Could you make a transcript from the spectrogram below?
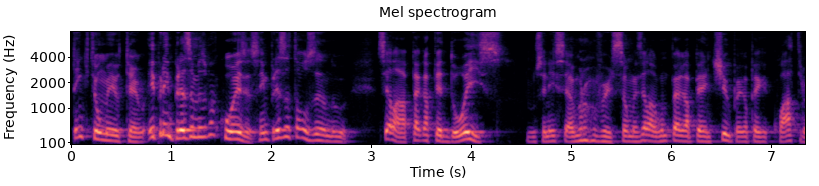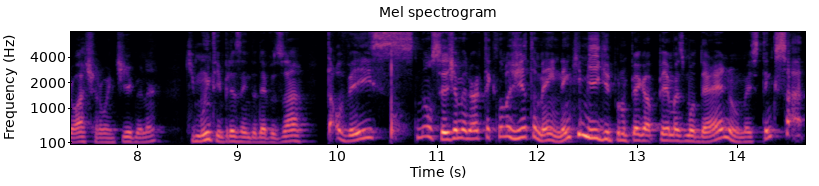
Tem que ter um meio termo. E para a empresa a mesma coisa. Se a empresa está usando, sei lá, PHP 2, não sei nem se é uma versão, mas sei lá, algum PHP antigo, PHP 4 eu acho era o antigo, né? Que muita empresa ainda deve usar, talvez não seja a melhor tecnologia também. Nem que migre para um PHP mais moderno, mas tem que sa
